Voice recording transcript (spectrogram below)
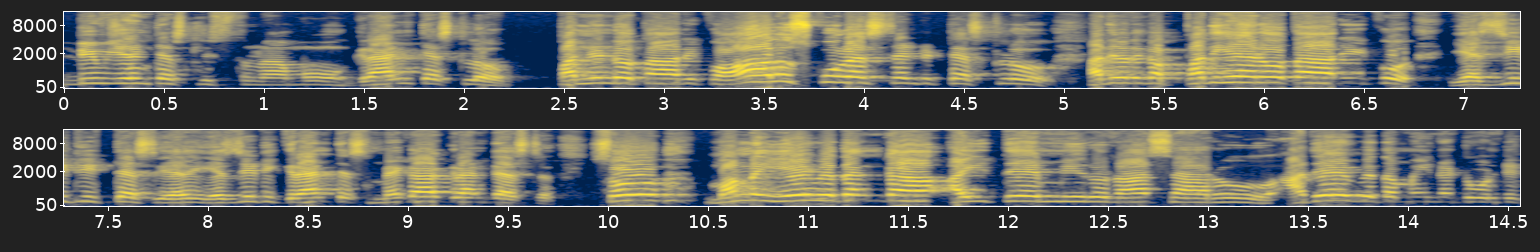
డివిజన్ టెస్ట్లు ఇస్తున్నాము. గ్రాండ్ టెస్ట్లో పన్నెండో తారీఖు ఆరు స్కూల్ అసిస్టెంట్ టెస్ట్లు అదేవిధంగా పదిహేనో తారీఖు SGT test SGT grand test mega grand test. So మొన్న ఏ విధంగా అయితే మీరు రాశారు అదే విధమైనటువంటి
